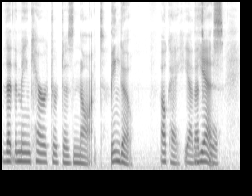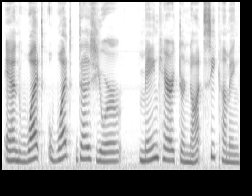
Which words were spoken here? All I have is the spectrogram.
that the main character does not. bingo. Okay, yeah, that's yes. And what what does your main character not see coming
